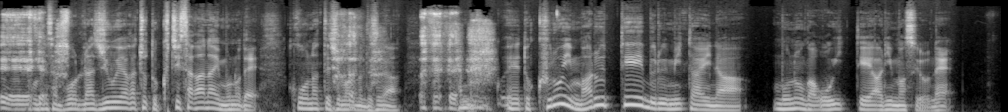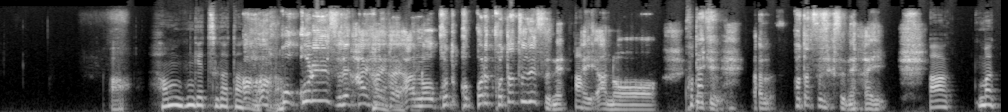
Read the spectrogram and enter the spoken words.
ええごめんなさい、もうラジオ屋がちょっと口差がないもので、こうなってしまうのですが、えっ、と、黒い丸テーブルみたいなものが置いてありますよね。あ、半月型なのあ、あ、かなこ、これですね。はいはいはい。はいあの、こ、ここれこたつですね。あはい。あの、こたつ？え えあの、こたつですね。はい。あ、まあ、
